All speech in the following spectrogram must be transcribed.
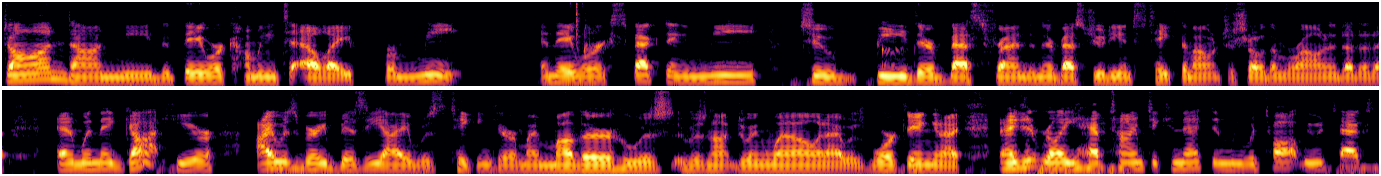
dawned on me that they were coming to LA for me, and they were expecting me to be their best friend and their best Judy, and to take them out and to show them around and da da da. And when they got here, I was very busy. I was taking care of my mother who was who was not doing well and I was working and I and I didn't really have time to connect and we would talk, we would text,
